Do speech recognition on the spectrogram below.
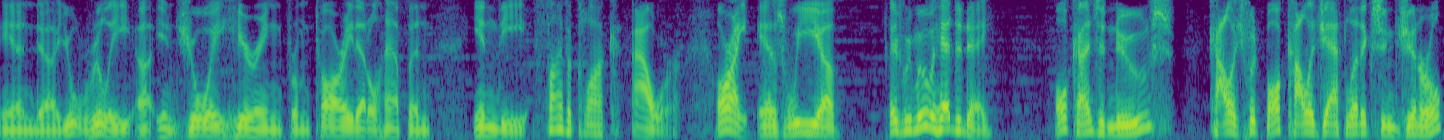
and uh, you'll really uh, enjoy hearing from Tari. That'll happen in the five o'clock hour. All right, as we uh, as we move ahead today, all kinds of news, college football, college athletics in general,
